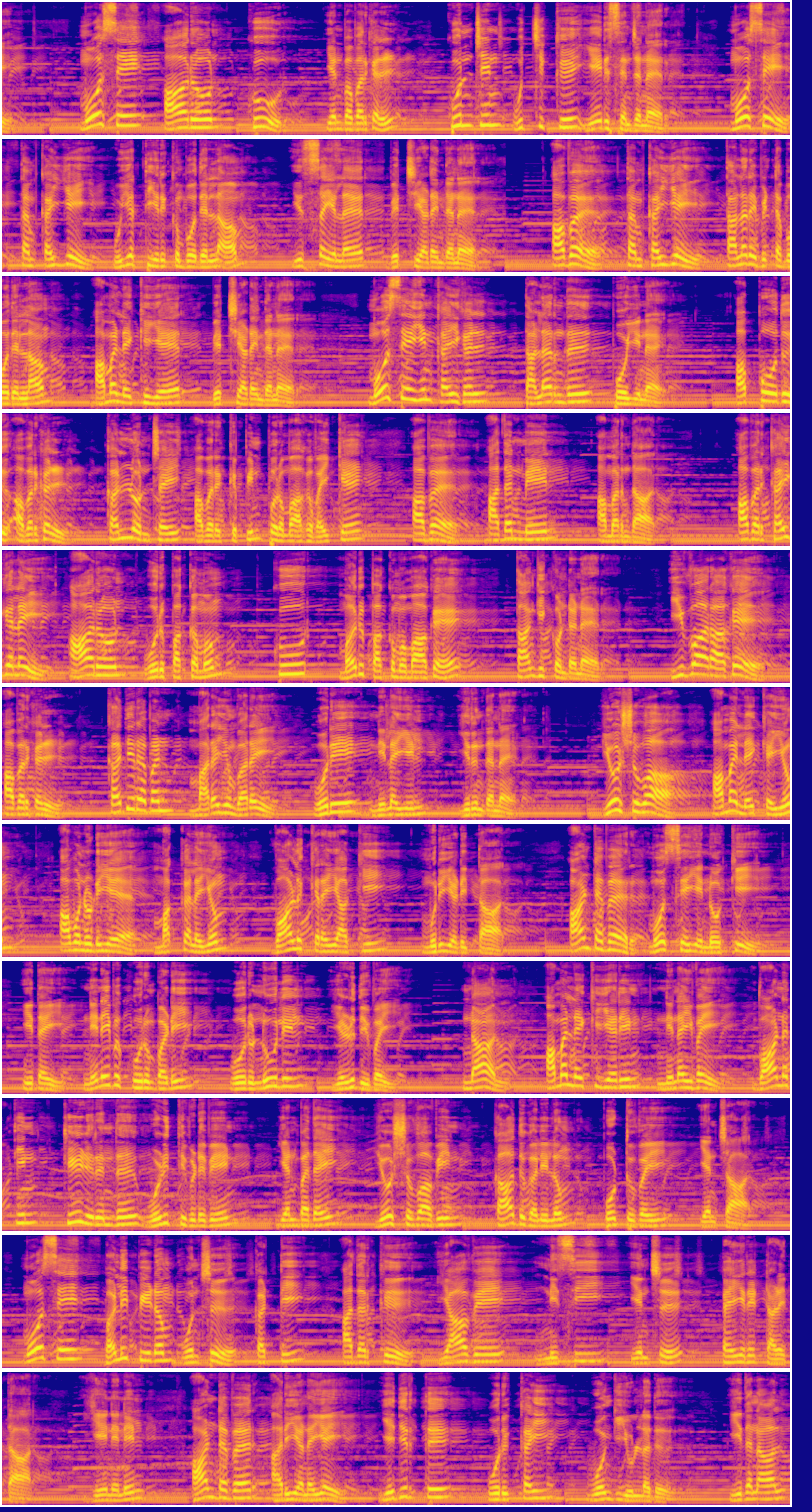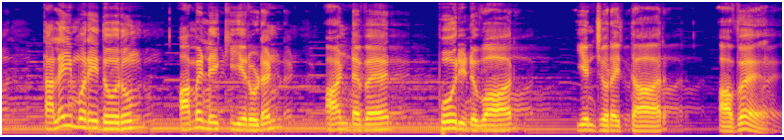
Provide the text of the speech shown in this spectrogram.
மோசே ஆரோன் கூர் என்பவர்கள் குன்றின் உச்சிக்கு ஏறி சென்றனர். மோசே தம் கையை உயர்த்தி இருக்கும் போதெல்லாம் இஸ்ரேலர் வெற்றி அடைந்தனர் அவர் தம் கையை தளரவிட்ட போதெல்லாம் அமலேக்கியர் வெற்றி அடைந்தனர் மோசேயின் கைகள் தளர்ந்து போயின. அப்போது அவர்கள் கல்லொன்றை அவருக்கு பின்புறமாக வைக்க அவர் அதன் மேல் அமர்ந்தார். அவர் கைகளை ஆரோன் ஒரு பக்கமும் கூர் மறுபக்கமுமாக தாங்கிக் கொண்டனர். இவ்வாறாக அவர்கள் கதிரவன் மறையும் வரை ஒரே நிலையில் இருந்தன. யோசுவா அமலேக்கையும் அவனுடைய மக்களையும் வாழுக்கிரையாக்கி முறியடித்தார். ஆண்டவர் மோசேயை நோக்கி இதை நினைவு கூறும்படி ஒரு நூலில் எழுதிவை நான் அமலேக்கியரின் நினைவை வானத்தின் கீழிருந்து ஒழித்து விடுவேன். என்பதை யோசுவாவின் காதுகளிலும் போட்டுவை என்றார். மோசே பலிப்பீடம் ஒன்று கட்டி அதற்கு யாவே நிசி என்று பெயரிட்டழைத்தார். ஏனெனில் ஆண்டவர் அரியணையை எதிர்த்து ஒரு கை ஓங்கியுள்ளது. இதனால் தலைமுறைதோறும் அமலேக்கியருடன் ஆண்டவர் போரிடுவார் என்றுரைத்தார் அவர்.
